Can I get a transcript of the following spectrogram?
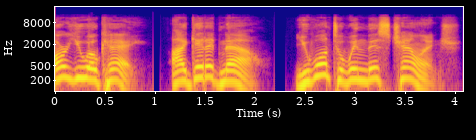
Are you okay? I get it now. You want to win this challenge.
